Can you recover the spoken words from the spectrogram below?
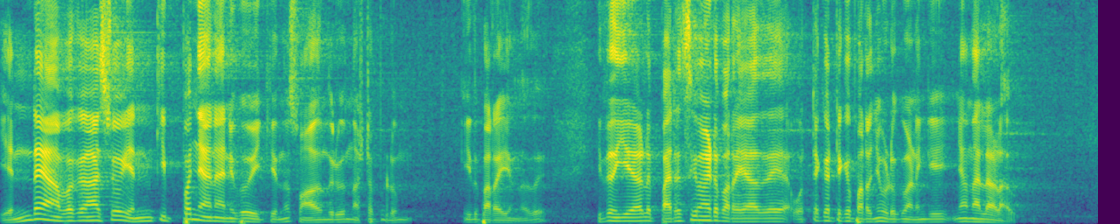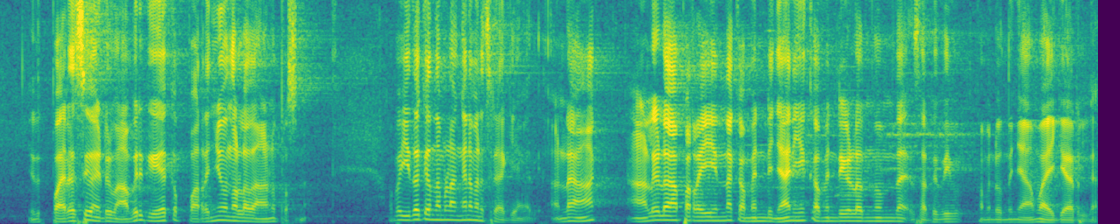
എന്റെ അവകാശവും എനിക്കിപ്പം ഞാൻ അനുഭവിക്കുന്ന സ്വാതന്ത്ര്യവും നഷ്ടപ്പെടും ഇത് പറയുന്നത് ഇത് ഇയാൾ പരസ്യമായിട്ട് പറയാതെ ഒറ്റയ്ക്കൊറ്റയ്ക്ക് പറഞ്ഞു കൊടുക്കുകയാണെങ്കിൽ ഞാൻ നല്ല ആളാകും. ഇത് പരസ്യമായിട്ട് അവർ കേൾക്കെ പറഞ്ഞു എന്നുള്ളതാണ് പ്രശ്നം. അപ്പോൾ ഇതൊക്കെ നമ്മൾ അങ്ങനെ മനസ്സിലാക്കിയാൽ മതി. അതുകൊണ്ട് ആ ആളുകൾ ആ പറയുന്ന കമന്റ് ഞാൻ ഈ കമന്റുകളൊന്നും സത്യത്തിൽ കമന്റൊന്നും ഞാൻ വായിക്കാറില്ല.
